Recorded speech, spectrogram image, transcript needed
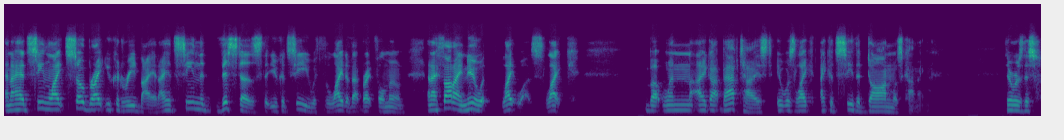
and I had seen light so bright you could read by it. I had seen the vistas that you could see with the light of that bright full moon. And I thought I knew what light was like. But when I got baptized, it was like I could see the dawn was coming. There was this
